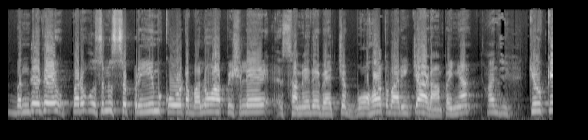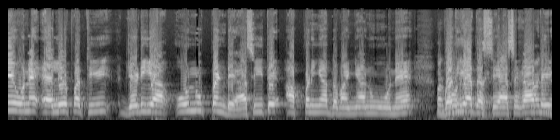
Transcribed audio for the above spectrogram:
ਬੰਦੇ ਦੇ ਉੱਪਰ ਉਸ ਨੂੰ ਸੁਪਰੀਮ ਕੋਰਟ ਵੱਲੋਂ ਆ ਪਿਛਲੇ ਸਮੇਂ ਦੇ ਵਿੱਚ ਬਹੁਤ ਵਾਰੀ ਝਾੜਾਂ ਪਈਆਂ ਹਾਂਜੀ ਕਿਉਂਕਿ ਉਹਨੇ ਐਲੋਪੈਥੀ ਜਿਹੜੀ ਆ ਉਹਨੂੰ ਭੰਡਿਆ ਸੀ ਤੇ ਆਪਣੀਆਂ ਦਵਾਈਆਂ ਨੂੰ ਉਹਨੇ ਵਧੀਆ। ਦੱਸਿਆ ਸੀਗਾ ਤੇ।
